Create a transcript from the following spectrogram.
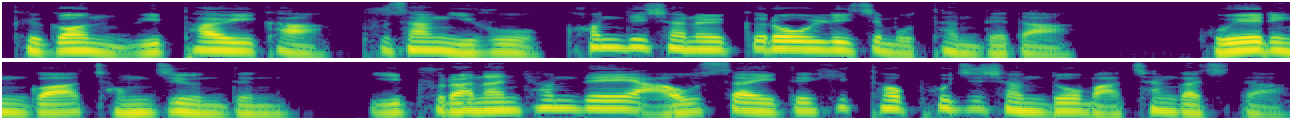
그건 위파위가 부상 이후 컨디션을 끌어올리지 못한 데다 고예린과 정지훈 등 이 불안한 현대의 아웃사이드 히터 포지션도 마찬가지다.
